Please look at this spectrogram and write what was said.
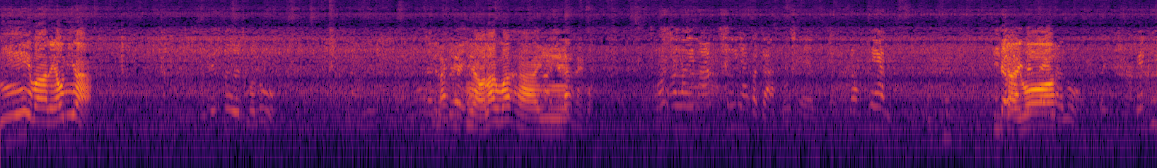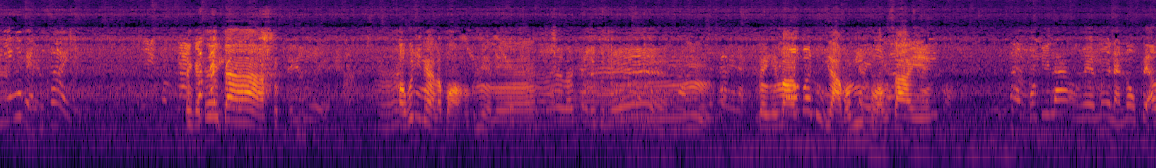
นี่มาแล้วเนี่ยได้ตื่นบ่ลูกเนี่ยเอาร่างมาใหายอะไรนะซื้อยังประจักษ์น้องแค้นดีใจวะเป็นผู้หญิงก็เป็นผู้ชายเป็นกระเทยจ้าเขาก็ดีเนี่ยเราบอกเขาก็เนี่ยเนี่ย รักจังเลยคุณแม่อืมในเห็นว่าอยากว่ามีของใส่น้องบ่มีร่างแม่มือน่ะน้องไปเอา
